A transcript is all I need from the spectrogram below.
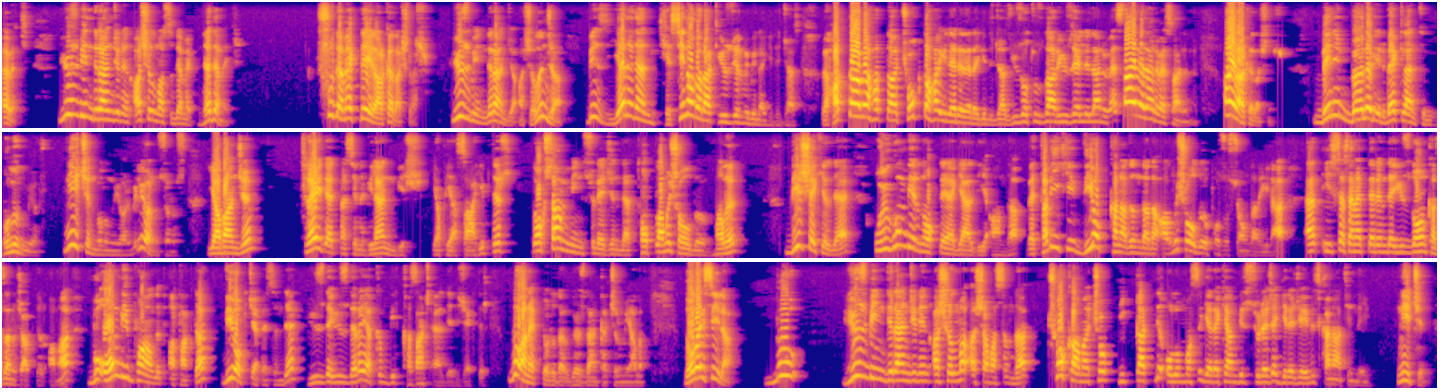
Evet, 100 bin direncinin aşılması demek ne demek? Şu demek değil arkadaşlar. 100 bin direnci aşılınca biz yeniden kesin olarak 120 bine gideceğiz. Ve hatta ve hatta çok daha ilerilere gideceğiz. 130'lar, 150'ler vesaireler vesaireler. Hayır arkadaşlar. Benim böyle bir beklentim bulunmuyor. Niçin bulunmuyor biliyor musunuz? Yabancı trade etmesini bilen bir yapıya sahiptir. 90 bin sürecinde toplamış olduğu malı bir şekilde uygun bir noktaya geldiği anda ve tabii ki Viop kanadında da almış olduğu pozisyonlarıyla hisse senetlerinde %10 kazanacaktır ama bu 10 bin puanlık atakta Viop cephesinde %100'lere yakın bir kazanç elde edecektir. Bu anekdotu da gözden kaçırmayalım. Dolayısıyla bu 100 bin direncinin aşılma aşamasında çok ama çok dikkatli olunması gereken bir sürece gireceğimiz kanaatindeyim. Niçin?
